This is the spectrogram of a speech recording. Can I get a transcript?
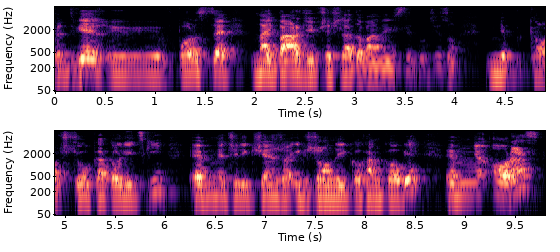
w- dwie y, w Polsce najbardziej prześladowane instytucje. Są ym, Kościół katolicki, ym, czyli księża, ich żony i kochankowie oraz,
